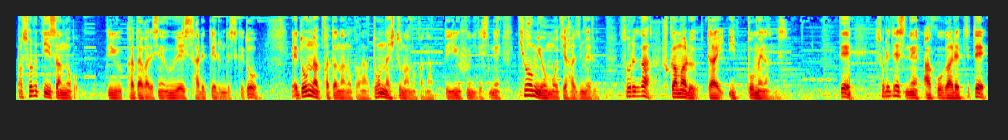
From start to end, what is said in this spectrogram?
まあ、ソルティさんのっていう方がですね運営されてるんですけどどんな方なのかなどんな人なのかなっていうふうにですね興味を持ち始めるそれが深まる第一歩目なんです。でそれですね憧れてて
